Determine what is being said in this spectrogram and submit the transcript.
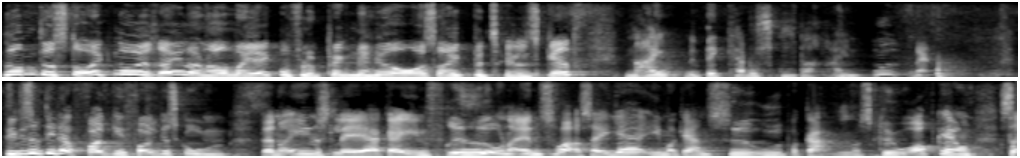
Nå, men der står ikke noget i reglerne om, at jeg ikke må flytte pengene herover, så jeg ikke betale skat. Nej, men det kan du sgu da regne ud, mand. Det er ligesom de der folk i folkeskolen, der når ens lærer gav en frihed under ansvar og sagde, ja, I må gerne sidde ude på gangen og skrive opgaven, så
